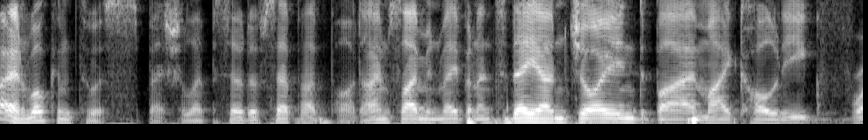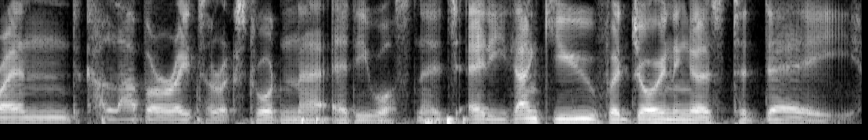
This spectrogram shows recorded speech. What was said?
Hi, and welcome to a special episode of SEPAD Pod. I'm Simon Mabon, and today I'm joined by my colleague, friend, collaborator extraordinaire, Eddie Wastnidge. Eddie, thank you for joining us today.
